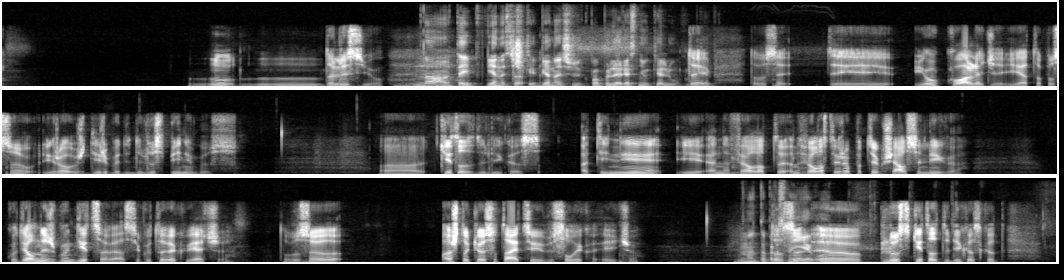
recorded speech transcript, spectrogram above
Nu, dalis jų. Na, taip, vienas iš, vienas iš populiaresnių kelių. Taip, taip. tai jau koledže jie ta prasme yra uždirbę didelius pinigus. Uh, kitas dalykas, ateini į NFL, tai NFL tai yra pati aukščiausia lyga. Kodėl neišbandyti savęs, jeigu tave kviečia? Ta prasme, aš tokio situacijai visą laiką eičiau. Na, ta prasme, jeigu... Uh, plus kitas dalykas, kad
